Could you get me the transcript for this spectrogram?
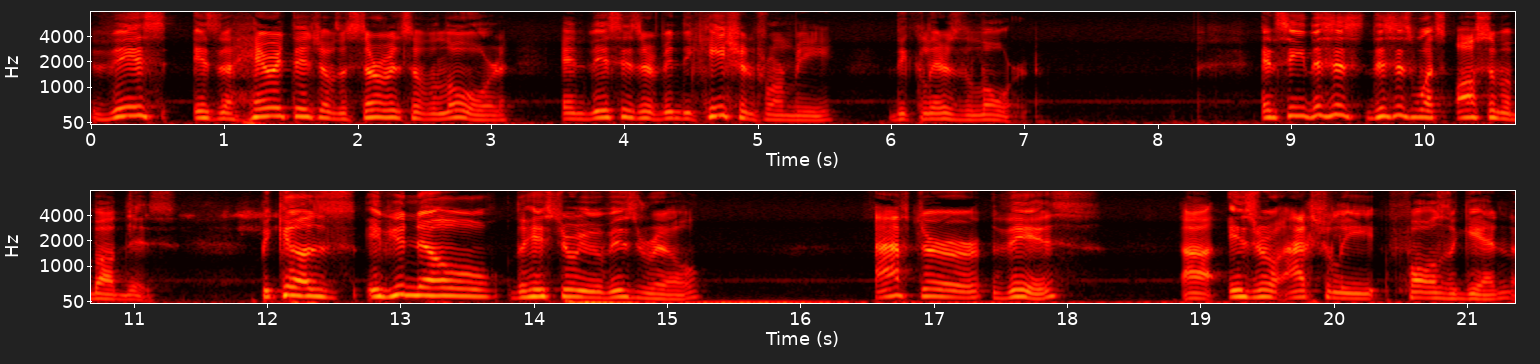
This is the heritage of the servants of the Lord, and this is their vindication for me, declares the Lord. And see, this is this is what's awesome about this. Because if you know the history of Israel, after this, uh, Israel actually falls again.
